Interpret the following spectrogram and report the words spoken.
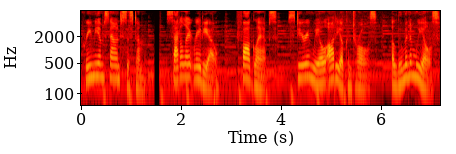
premium sound system, satellite radio, fog lamps, steering wheel audio controls, aluminum wheels,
